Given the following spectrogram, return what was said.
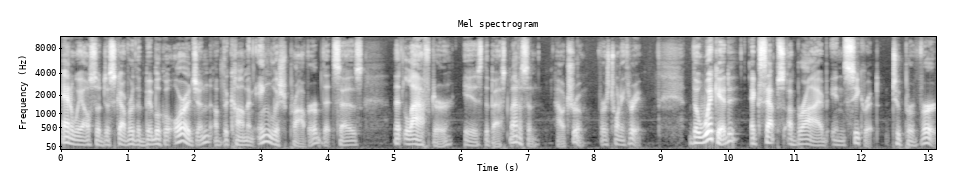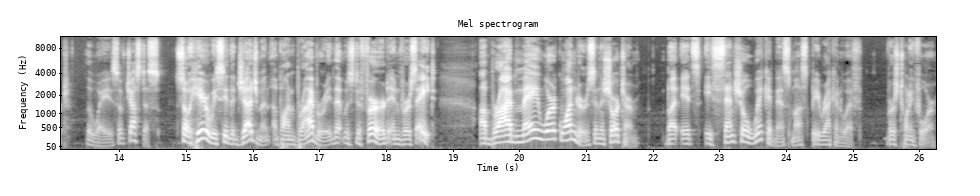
And we also discover the biblical origin of the common English proverb that says, that laughter is the best medicine. How true. Verse 23 The wicked accepts a bribe in secret to pervert the ways of justice. So here we see the judgment upon bribery that was deferred in verse 8. A bribe may work wonders in the short term, but its essential wickedness must be reckoned with. Verse 24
